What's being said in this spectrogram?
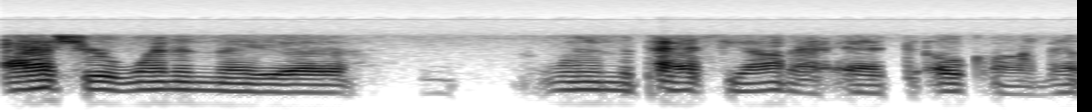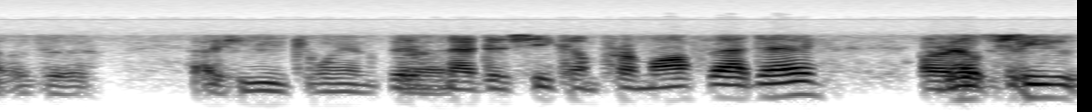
Asher winning the uh, winning the Passiona at Oaklawn. That was a a huge win for us. Now, did she come from off that day? Or no, she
